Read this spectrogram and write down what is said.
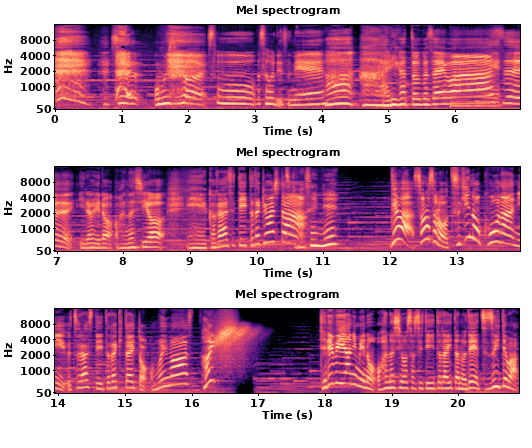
面白いそうそうですねあーはいありがとうございます。いろいろお話を、えー伺わせていただきましすいまた。せんねではそろそろ次のコーナーに移らせていただきたいと思います。はい。テレビアニメのお話をさせていただいたので続いては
